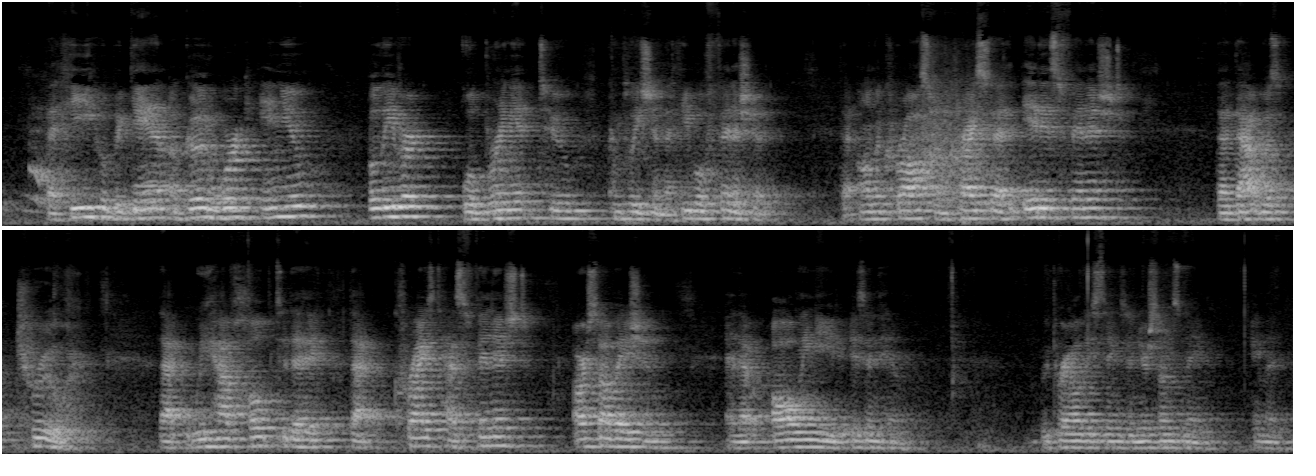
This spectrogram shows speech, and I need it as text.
That He who began a good work in you, believer, will bring it to completion, that He will finish it that on the cross, when Christ said, It is finished, that that was true. That we have hope today that Christ has finished our salvation and that all we need is in Him. We pray all these things in your Son's name. Amen.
